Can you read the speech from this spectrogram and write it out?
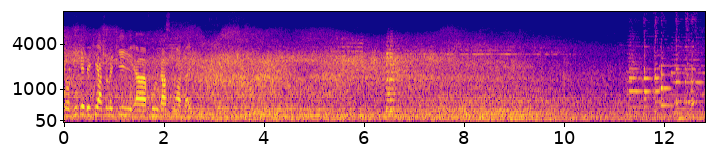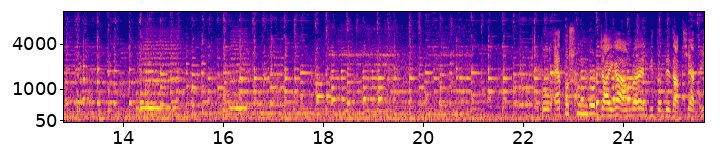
তো ঢুকে দেখি আসলে কি ফুল গাছ নেওয়া যায়। এত সুন্দর জায়গা আমরা এর ভিতর দিয়ে যাচ্ছি আর কি।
